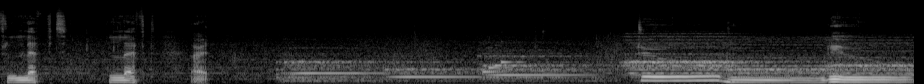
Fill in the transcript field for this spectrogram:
To left. Left. Alright. Do, do, do.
